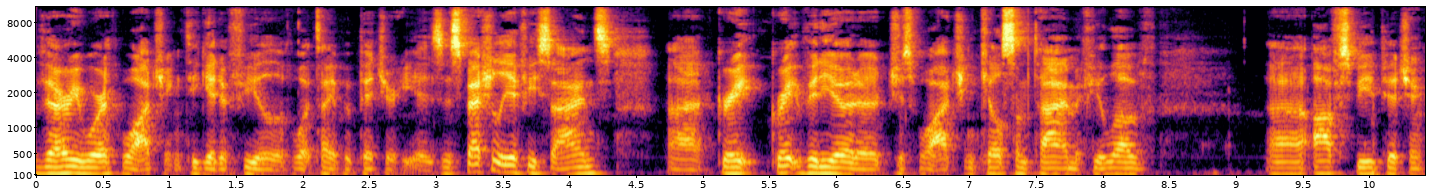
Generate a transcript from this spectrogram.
very worth watching to get a feel of what type of pitcher he is, especially if he signs. Uh, great, great video to just watch and kill some time if you love uh, off speed pitching.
